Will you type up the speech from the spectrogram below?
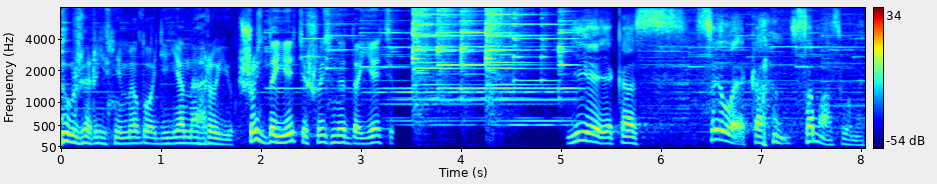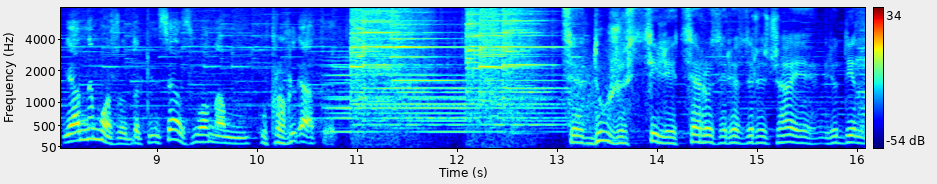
Дуже різні мелодії, я награю. Щось дається, щось не дається. Є якась сила, яка сама дзвонить. Я не можу до кінця дзвоном управляти. Це дуже зцілює, це розряджає людину.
